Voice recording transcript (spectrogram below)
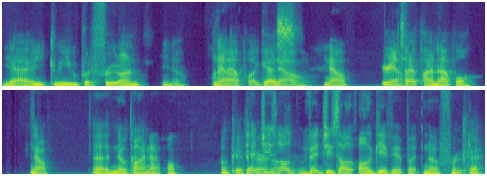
yeah, you can even put fruit on. You know, pineapple. No, I guess. No, no. You're no. anti pineapple. No, uh, no okay. pineapple. Okay. Veggies, I'll, veggies, I'll, I'll give you, but no fruit. Okay.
